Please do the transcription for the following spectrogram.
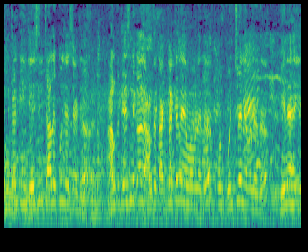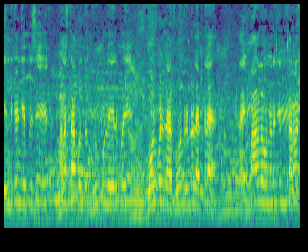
ఎందుకంటే ఈయన చేసింది చాలా ఎక్కువ చేశాడు. అంత చేసింది కాదు అంత తగ్గట్టునే ఇవ్వలేదు. కొన్ని కొంచెమే ఇవ్వలేదు. ఈయన ఎందుకని చెప్పేసి మనస్తాపంతో గ్రూపుల్లో వెళ్ళిపోయి ఫోన్ కూడా నా ఫోన్ రెండు రోజులు ఎత్తలే. ఆయన పాలలో ఉండడం చెప్పి తర్వాత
